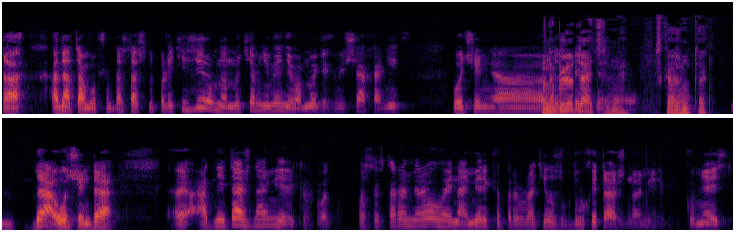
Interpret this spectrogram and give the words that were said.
А, она там, в общем, достаточно политизирована, но, тем не менее, во многих вещах они очень... Э, Наблюдательны, сказать, э, скажем так. Да, очень, да. Э, одноэтажная Америка. Вот после Второй мировой войны Америка превратилась в двухэтажную Америку. У меня есть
